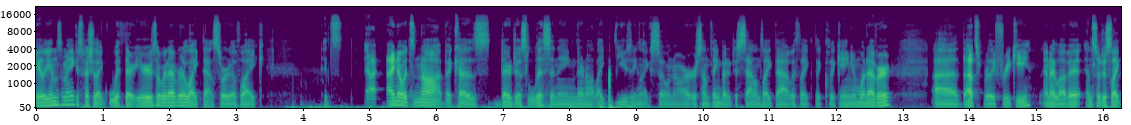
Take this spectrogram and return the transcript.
aliens make, especially like with their ears or whatever, like that sort of like it's I, I know it's not because they're just listening. They're not like using like sonar or something, but it just sounds like that with like the clicking and whatever. Uh, that's really freaky and I love it. And so just like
